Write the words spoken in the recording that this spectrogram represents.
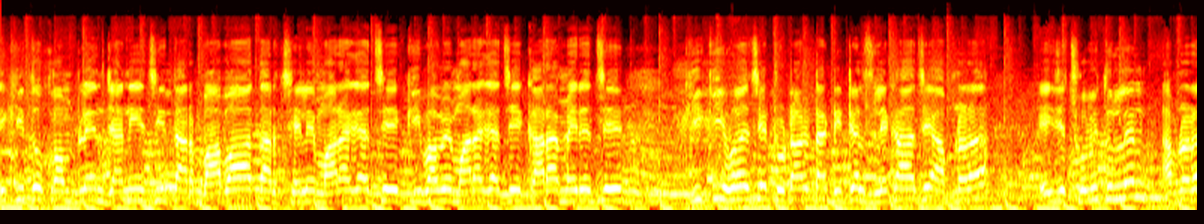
লিখিত কমপ্লেন জানিয়েছি, তার বাবা, তার ছেলে মারা গেছে, কীভাবে মারা গেছে, কারা মেরেছে, কি কি হয়েছে টোটালটা ডিটেলস লেখা আছে, আপনারা এই যে ছবি তুললেন, আপনারা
